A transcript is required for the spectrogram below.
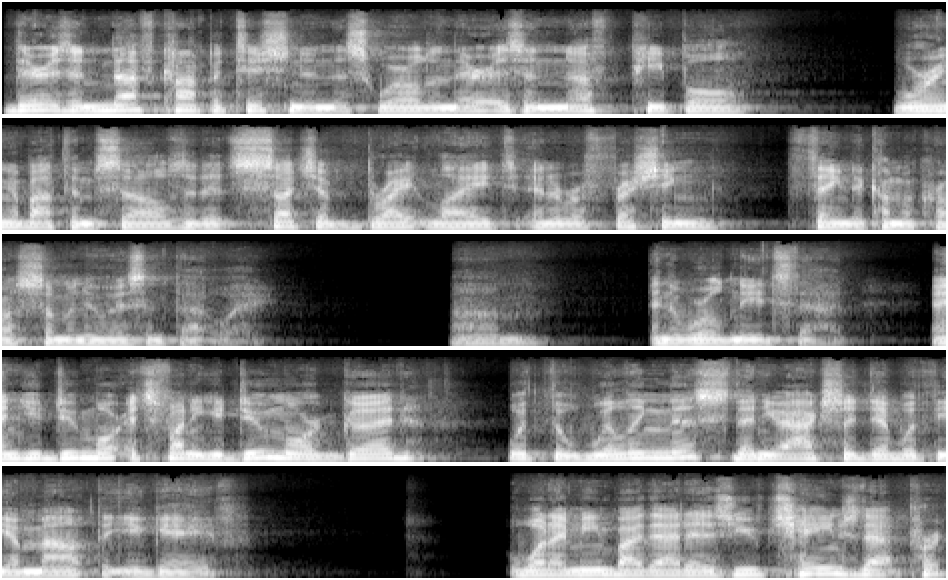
there is enough competition in this world, and there is enough people worrying about themselves, that it's such a bright light and a refreshing thing to come across someone who isn't that way. Um, and the world needs that. And you do more, it's funny, you do more good with the willingness than you actually did with the amount that you gave. What I mean by that is you've changed that. Per,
